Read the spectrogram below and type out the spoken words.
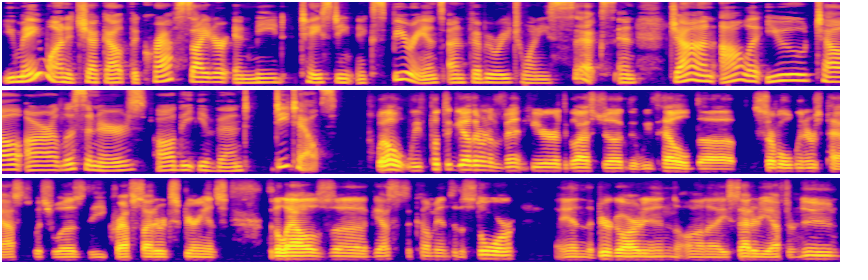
you may want to check out the Craft Cider and Mead Tasting Experience on February 26th. And John, I'll let you tell our listeners all the event details. Well, we've put together an event here at the Glass Jug that we've held uh, several winters past, which was the craft cider experience that allows uh, guests to come into the store and the beer garden on a Saturday afternoon,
